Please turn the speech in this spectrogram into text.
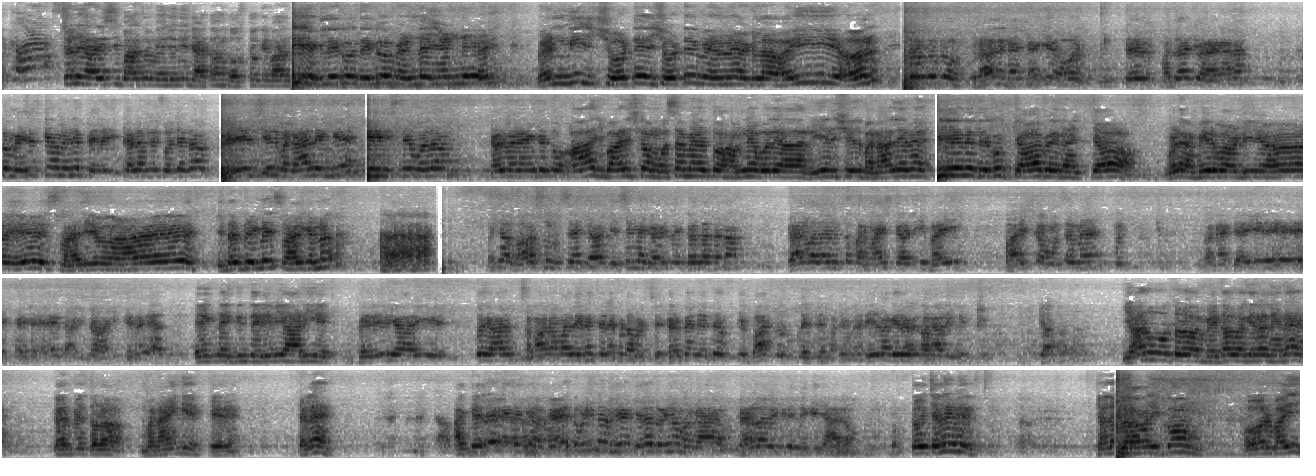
चलो यार इसी बात में मैं जो नहीं जाता हूँ दोस्तों के पास। अगले को देखो पेंडे यंडे भाई। छोटे छोटे पहन रहे अगला भाई। और तो, फिर मज़ा जो आएगा ना तो मैसेज किया मैंने पहले कल हमने सोचा था शील बना लेंगे। इसने बोला कल बनाएँगे। तो आज बारिश का मौसम है तो हमने बोले यार रील शील बना ले ने देखो क्या पहना है क्या? बड़े अमीर वाड़ी हाँ ये स्माइली है इधर देखना स्माइल करना। अच्छा बात सुन उससे क्या जैसे मैं गाड़ी में निकल रहा था ना गाने वाला ने तो फरमाइश कर दी भाई बारिश का मौसम है कुछ होना चाहिए दाढ़ी तो आनी है ना यार। एक ना एक दिन तेरी भी आ रही है। मेरी भी आ रही है। तो यार सामान वामान लेने चले फटाफट से। घर पे लेते उसके बाद जो लेते मज़े रील वगैरह भी बना लेंगे। यार वो थोड़ा मैदा वगैरह लेना है। घर पे थोड़ा बनाएँगे कह रहे हैं। चले। अकेले अकेले क्या मैं थोड़ी ना मैं अकेला थोड़ी ना मंगा रहा हूँ। घर वाले के लिए लेके जा रहा हूँ। तो चले फिर। चलो सलामकुम और भाई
